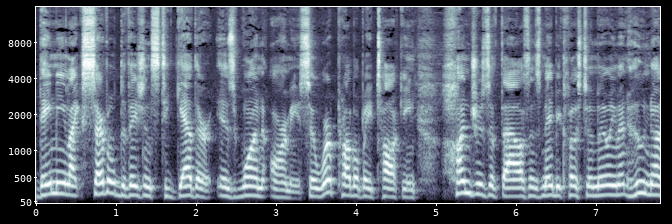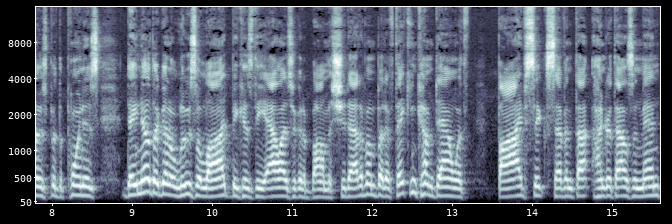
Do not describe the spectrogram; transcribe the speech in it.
They mean like several divisions together is one army. So we're probably talking hundreds of thousands, maybe close to a million. Who knows? But the point is, they know they're going to lose a lot because the Allies are going to bomb the shit out of them. But if they can come down with five, six, seven hundred thousand men,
